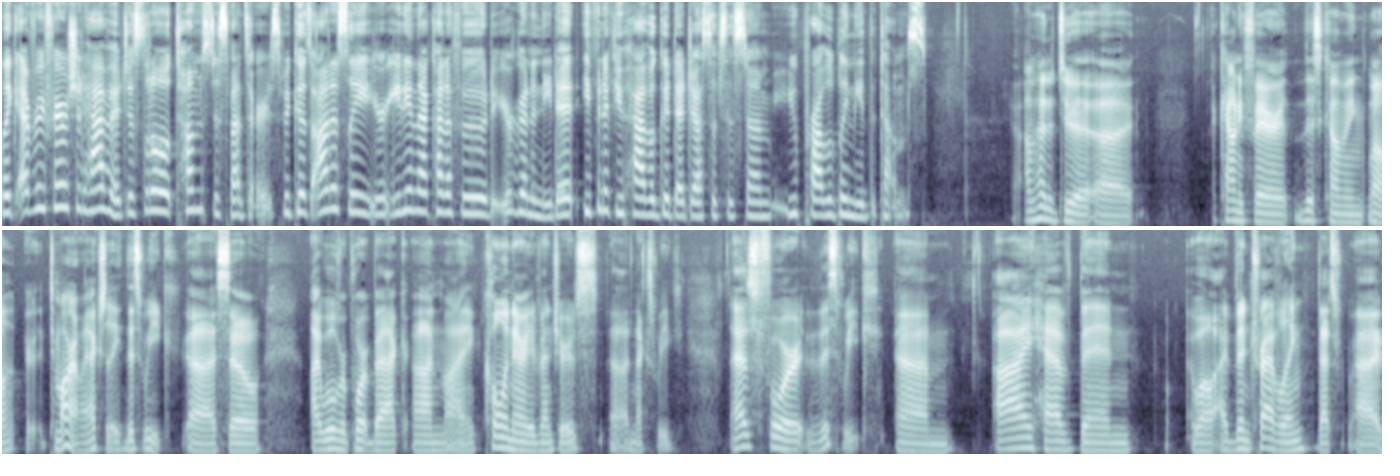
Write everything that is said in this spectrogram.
Like every fair should have it, just little Tums dispensers. Because honestly, you're eating that kind of food, you're gonna need it. Even if you have a good digestive system, you probably need the Tums. I'm headed to a, uh, a county fair this coming, well, tomorrow actually, this week. Uh, so I will report back on my culinary adventures uh, next week. As for this week, um, I have been, well, I've been traveling. That's, uh,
